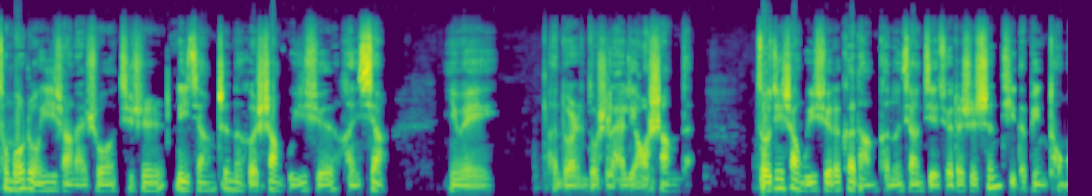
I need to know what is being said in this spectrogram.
从某种意义上来说，其实丽江真的和上古医学很像，因为很多人都是来疗伤的。走进上古医学的课堂，可能想解决的是身体的病痛；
